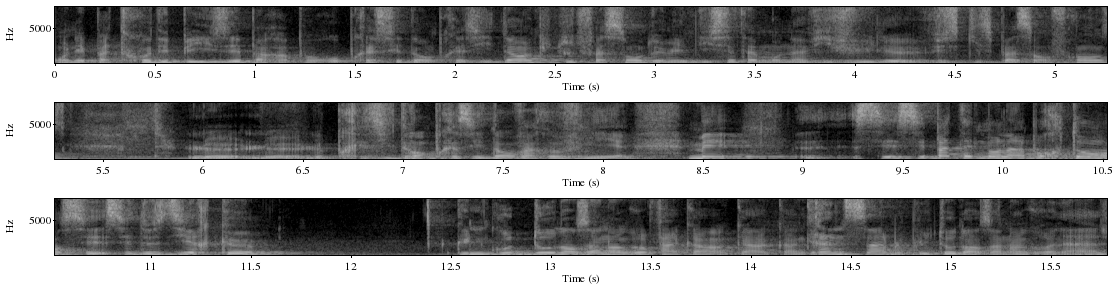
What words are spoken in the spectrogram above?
On n'est pas trop dépaysé par rapport au précédent président. Et puis, de toute façon, en 2017, à mon avis, vu, vu ce qui se passe en France, le, le, le président précédent va revenir. Mais c'est pas tellement l'important, c'est de se dire que qu'une goutte d'eau dans un enfin qu'un grain de sable plutôt dans un engrenage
